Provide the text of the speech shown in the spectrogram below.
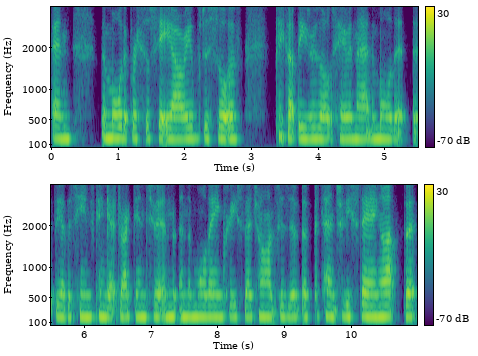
And the more that Bristol City are able to sort of pick up these results here and there, the more that, that the other teams can get dragged into it and, and the more they increase their chances of, of potentially staying up. But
